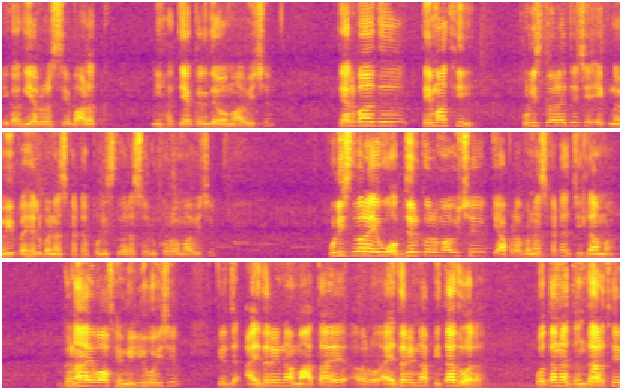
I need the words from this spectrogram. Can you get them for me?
એક અગિયાર વર્ષીય બાળકની હત્યા કરી દેવામાં આવી છે. ત્યારબાદ તેમાંથી પોલીસ દ્વારા જે છે એક નવી પહેલ બનાસકાંઠા પોલીસ દ્વારા શરૂ કરવામાં આવી છે. પોલીસ દ્વારા એવું ઓબ્ઝર્વ કરવામાં આવ્યું છે કે આપણા બનાસકાંઠા જિલ્લામાં ઘણા એવા ફેમિલી હોય છે કે આઈધર એના માતાએ આઈધર એના પિતા દ્વારા પોતાના ધંધાર્થે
